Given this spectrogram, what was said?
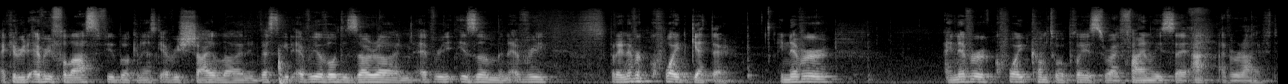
I could read every philosophy book and ask every shaila and investigate every avodah zara and every ism and every, but I never quite get there. I never, I never quite come to a place where I finally say, ah, I've arrived.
